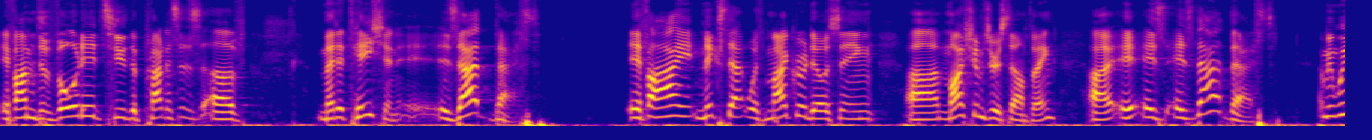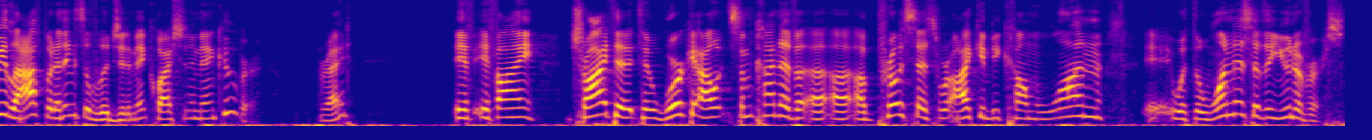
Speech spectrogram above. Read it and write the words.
If I'm devoted to the practices of meditation, is that best? If I mix that with microdosing uh, mushrooms or something, uh, is, is that best? I mean, we laugh, but I think it's a legitimate question in Vancouver, right? If, if I try to, to work out some kind of a, a, a process where I can become one eh, with the oneness of the universe.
